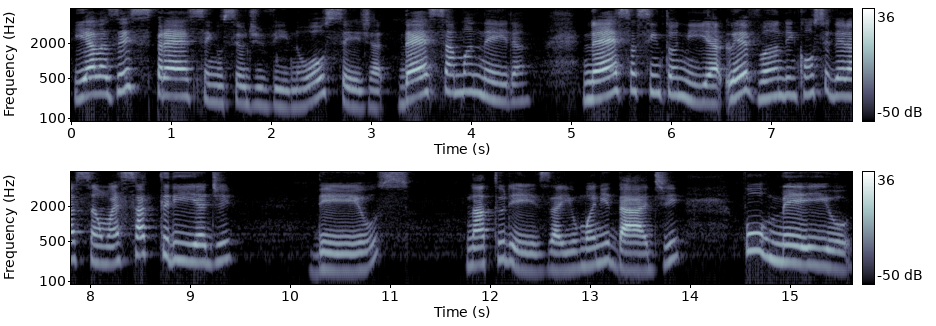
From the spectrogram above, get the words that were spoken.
e elas expressem o seu divino, ou seja, dessa maneira, nessa sintonia, levando em consideração essa tríade Deus, natureza e humanidade por meio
